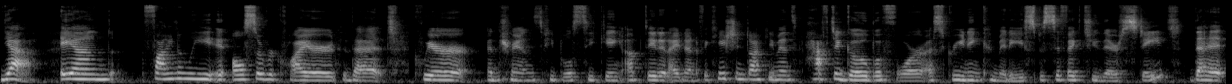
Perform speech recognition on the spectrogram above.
Yeah. And finally, it also required that queer and trans people seeking updated identification documents have to go before a screening committee specific to their state that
